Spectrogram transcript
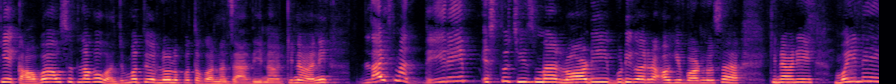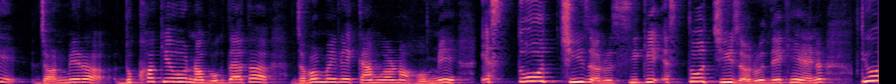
के घाउ भयो औषध लगाऊ भन्छु। म त्यो लोलोपोतो गर्न जाँदिनँ। किनभने लाइफमा धेरै यस्तो चिजमा लडी बुढी गरेर अघि बढ्नु छ। किनभने मैले जन्मेर दुःख के हो नभोग्दा त जब मैले काम गर्न होमे यस्तो चिजहरू सिकेँ यस्तो चिजहरू देखेँ होइन? त्यो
